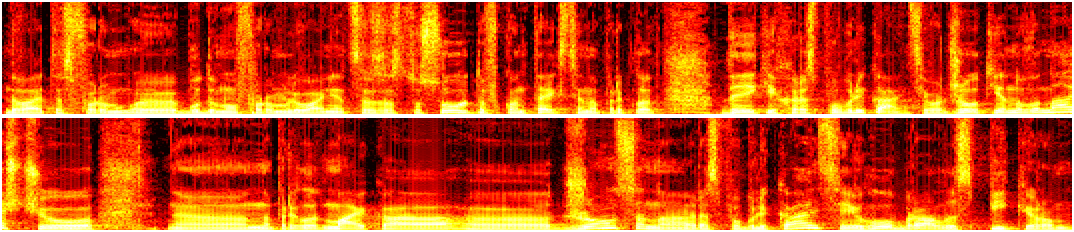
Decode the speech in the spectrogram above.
Давайте сформ... е, будемо формулювання це застосовувати в контексті, наприклад, деяких республіканців. Отже, от є новина, що, е, наприклад, Майка е, Джонсона, республіканці, його обрали спікером.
